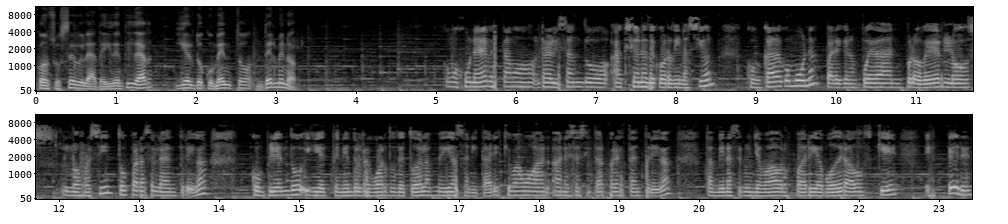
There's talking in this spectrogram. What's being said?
con su cédula de identidad y el documento del menor. Como JUNAEP estamos realizando acciones de coordinación con cada comuna para que nos puedan proveer los, los recintos para hacer la entrega cumpliendo y teniendo el resguardo de todas las medidas sanitarias que vamos a, necesitar para esta entrega. También hacer un llamado a los padres y apoderados que esperen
